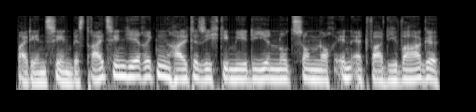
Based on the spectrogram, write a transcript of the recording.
Bei den 10- bis 13-Jährigen halte sich die Mediennutzung noch in etwa die Waage.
